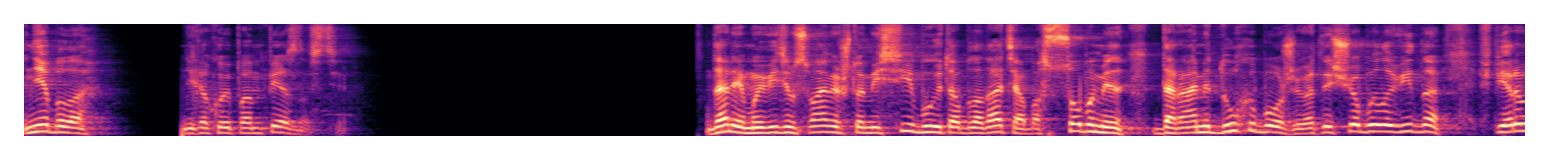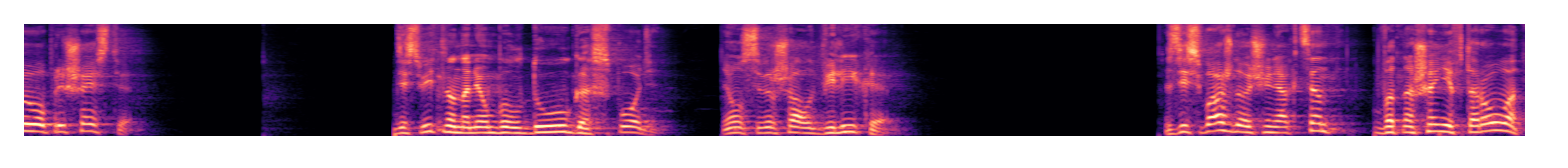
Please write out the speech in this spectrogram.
Не было никакой помпезности. Далее мы видим с вами, что Мессия будет обладать особыми дарами Духа Божьего. Это еще было видно в первое его пришествие. Действительно, на нем был Дух Господень, и он совершал великое. Здесь важный очень акцент в отношении второго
